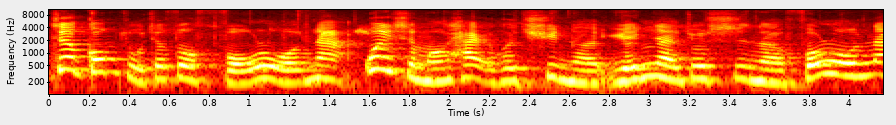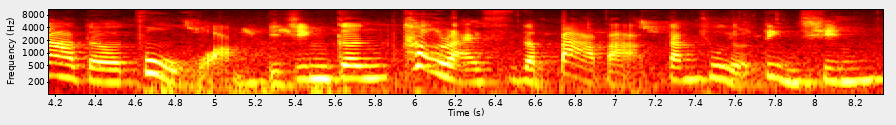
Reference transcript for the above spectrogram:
这个公主叫做佛罗娜。为什么她也会去呢？原来就是呢，佛罗娜的父皇已经跟特莱斯的爸爸当初有定亲，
